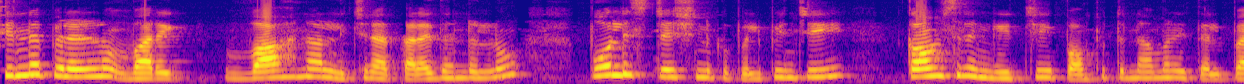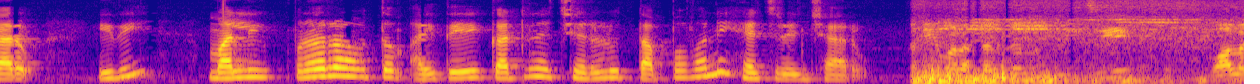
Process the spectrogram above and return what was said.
చిన్నపిల్లలను వారి వాహనాలను ఇచ్చిన తల్లిదండ్రులను పోలీస్ స్టేషన్కు పిలిపించి కౌన్సిలింగ్ ఇచ్చి పంపుతున్నామని తెలిపారు. ఇది మళ్ళీ పునరావృతం అయితే కఠిన చర్యలు తప్పవని హెచ్చరించారు. అని వాళ్ళ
